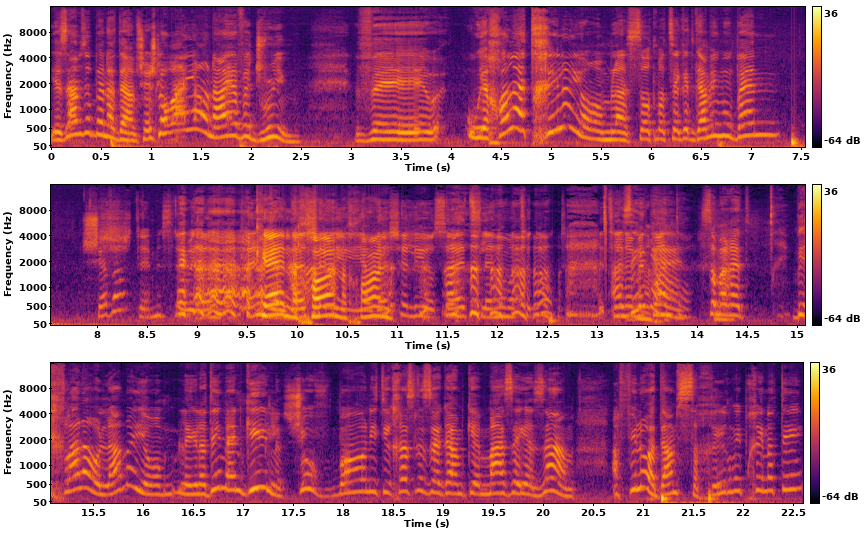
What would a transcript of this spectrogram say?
יזם זה בן אדם שיש לו רעיון, I have a dream. והוא יכול להתחיל היום לעשות מצגת, גם אם הוא בן שבע? 12 וגם, כן, כן, נכון, נכון. ילדה שלי עושה אצלנו מצגות. אז אצלנו הנה. זאת אומרת, בכלל העולם היום, לילדים אין גיל. שוב, בואו נתייחס לזה גם כמה זה יזם. אפילו אדם שכיר מבחינתי,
